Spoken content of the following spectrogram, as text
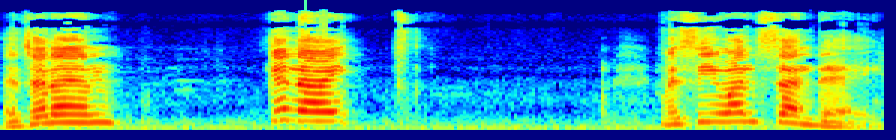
Until then, good night. We'll see you on Sunday.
